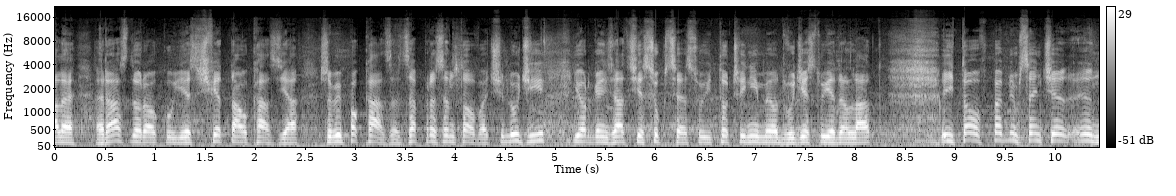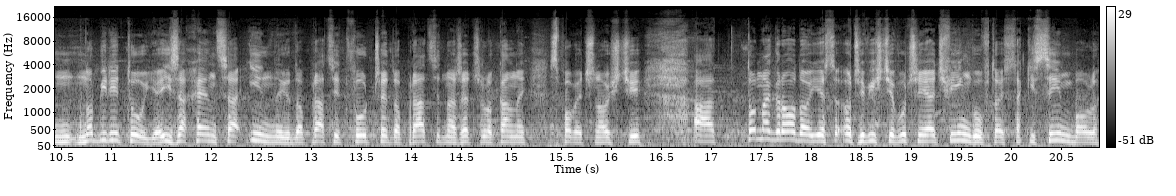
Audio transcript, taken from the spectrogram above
ale raz do roku jest świetna okazja, żeby pokazać, zaprezentować ludzi i organizacje sukcesu i to czynimy od 21 lat. I to w pewnym sensie y, nobilituje i zachęca innych do pracy twórczej, do pracy na rzecz lokalnej społeczności, a to nagroda jest oczywiście włócznia ćwingów, to jest taki symbol,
